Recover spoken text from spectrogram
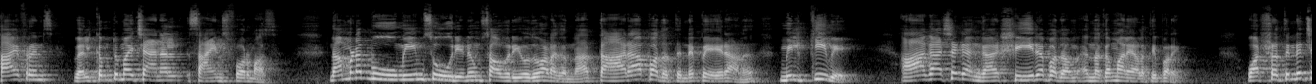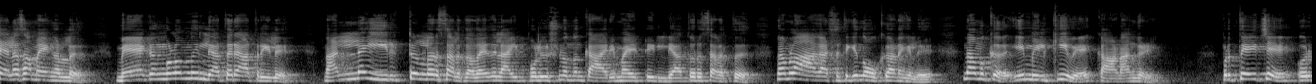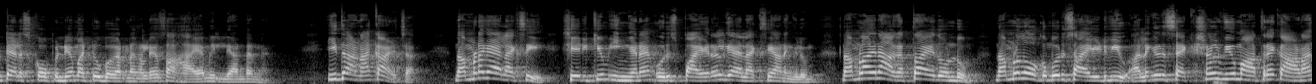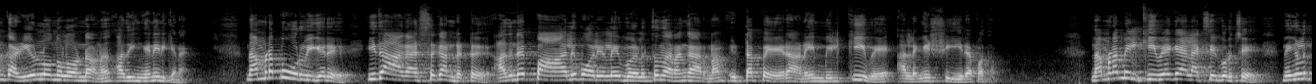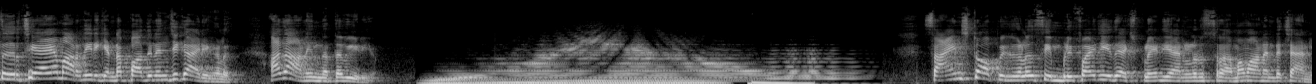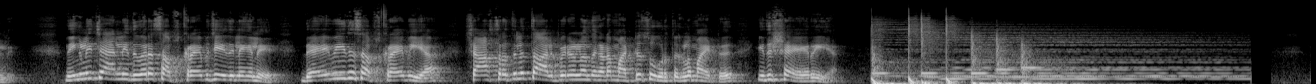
Hi friends welcome to my channel science for mass നമ്മുടെ ഭൂമിയും സൂര്യനും സൗരയോധവും അടങ്ങുന്ന താരാപഥത്തിന്റെ പേരാണ് മിൽക്കി വേ ആകാശഗംഗ ക്ഷീരപഥം എന്നൊക്കെ മലയാളത്തിൽ പറയും. വർഷത്തിന്റെ ചില സമയങ്ങളിൽ മേഘങ്ങളൊന്നും ഇല്ലാത്ത രാത്രിയിൽ നല്ല ഇരുട്ടുള്ള ഒരു സ്ഥലത്ത് അതായത് ലൈറ്റ് പൊല്യൂഷൻ ഒന്നും കാര്യമായിട്ട് ഇല്ലാത്തൊരു സ്ഥലത്ത് നമ്മൾ ആകാശത്തേക്ക് നോക്കുകയാണെങ്കിൽ നമുക്ക് ഈ മിൽക്കി വേ കാണാൻ കഴിയും. പ്രത്യേകിച്ച് ഒരു ടെലസ്കോപ്പിന്റെയോ മറ്റു ഉപകരണങ്ങളുടെയോ സഹായം ഇല്ലാണ്ട് തന്നെ. ഇതാണ് ആ കാഴ്ച. നമ്മുടെ ഗാലാക്സി ശരിക്കും ഇങ്ങനെ ഒരു സ്പൈറൽ ഗാലാക്സി ആണെങ്കിലും നമ്മൾ അതിനകത്തായതുകൊണ്ടും നമ്മൾ നോക്കുമ്പോൾ ഒരു സൈഡ് വ്യൂ അല്ലെങ്കിൽ ഒരു സെക്ഷണൽ വ്യൂ മാത്രമേ കാണാൻ കഴിയുള്ളൂ എന്നുള്ളതുകൊണ്ടാണ് അത് ഇങ്ങനെ ഇരിക്കണേ. നമ്മുടെ പൂർവികർ ഇത് ആകാശത്ത് കണ്ടിട്ട് അതിന്റെ പാൽ പോലെയുള്ള ഈ വെളുത്ത നിറം കാരണം ഇട്ട പേരാണ് ഈ മിൽക്കി വേ അല്ലെങ്കിൽ ക്ഷീരപഥം. നമ്മുടെ മിൽക്കി വേ ഗാലാക്സിയെക്കുറിച്ച് നിങ്ങൾ തീർച്ചയായും അറിഞ്ഞിരിക്കേണ്ട പതിനഞ്ച് കാര്യങ്ങൾ. അതാണ് ഇന്നത്തെ വീഡിയോ സയൻസ് ടോപ്പിക്കുകൾ സിംപ്ലിഫൈ ചെയ്ത് എക്സ്പ്ലെയിൻ ചെയ്യാനുള്ള ഒരു ശ്രമമാണ് എന്റെ ചാനൽ നിങ്ങൾ ഈ ചാനൽ ഇതുവരെ സബ്സ്ക്രൈബ് ചെയ്തില്ലെങ്കിൽ ദയവ് ഇത് സബ്സ്ക്രൈബ് ചെയ്യുക. ശാസ്ത്രത്തിൽ താല്പര്യമുള്ള നിങ്ങളുടെ മറ്റു സുഹൃത്തുക്കളുമായിട്ട് ഇത് ഷെയർ ചെയ്യുക.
